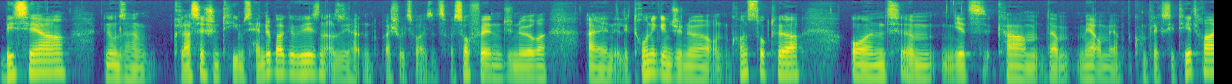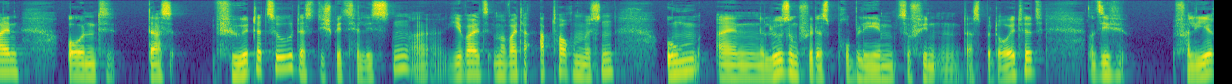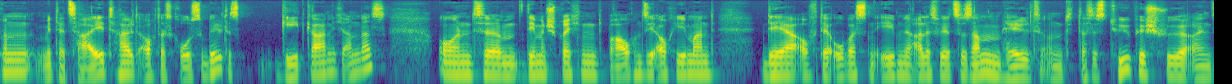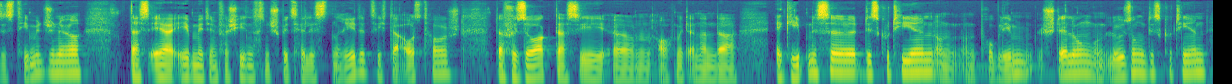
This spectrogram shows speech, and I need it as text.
bisher in unseren klassischen Teams handelbar gewesen. Also sie hatten beispielsweise zwei Softwareingenieure, einen Elektronikingenieur und einen Konstrukteur. Und ähm, jetzt kam da mehr und mehr Komplexität rein. Und das führt dazu, dass die Spezialisten äh, jeweils immer weiter abtauchen müssen, um eine Lösung für das Problem zu finden. Das bedeutet, sie verlieren mit der Zeit halt auch das große Bild. Es geht gar nicht anders. Und ähm, dementsprechend brauchen sie auch jemand, der auf der obersten Ebene alles wieder zusammenhält. Und das ist typisch für einen Systemingenieur, dass er eben mit den verschiedensten Spezialisten redet, sich da austauscht, dafür sorgt, dass sie ähm, auch miteinander Ergebnisse diskutieren und, und Problemstellungen und Lösungen diskutieren.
